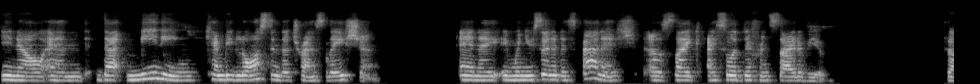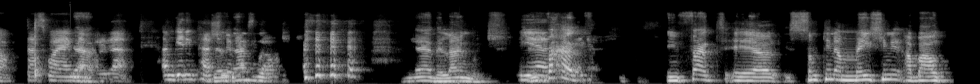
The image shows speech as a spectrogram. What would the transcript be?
you know, and that meaning can be lost in the translation. And, I, and when you said it in Spanish, I was like, I saw a different side of you. So that's why I yeah. meant by that. I'm getting passionate myself. yeah, the language. Yeah. In fact, in fact uh, something amazing about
